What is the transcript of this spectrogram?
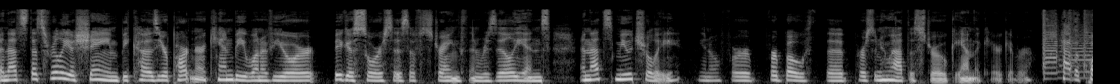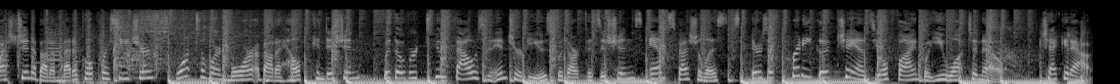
And that's that's really a shame because your partner can be one of your biggest sources of strength and resilience, and that's mutually, you know, for for both the person who had the stroke and the caregiver. Have a question about a medical procedure? Want to learn more about a health condition? With over 2,000 interviews with our physicians and specialists, there's a pretty good chance you'll find what you want to know. Check it out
